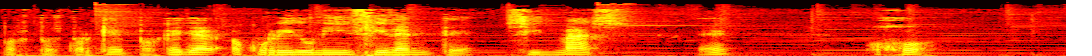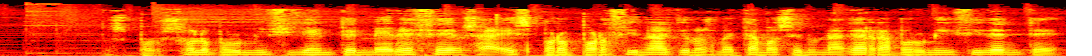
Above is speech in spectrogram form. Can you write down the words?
Pues, pues porque, porque haya ocurrido un incidente, sin más. ¿eh? Ojo, pues por, solo por un incidente merece, o sea, es proporcional que nos metamos en una guerra por un incidente.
